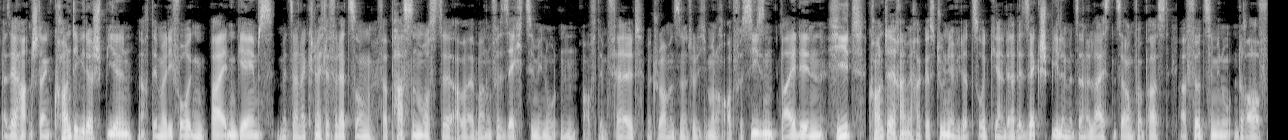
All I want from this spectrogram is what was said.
Also der Hartenstein konnte wieder spielen, nachdem er die vorigen beiden Games mit seiner Knöchel Verletzung verpassen musste, aber er war nur für 16 Minuten auf dem Feld. Mit Robinson natürlich immer noch out for season. Bei den Heat konnte Jaime Hackers Jr. wieder zurückkehren. Der hatte sechs Spiele mit seiner Leistenzerrung verpasst, war 14 Minuten drauf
